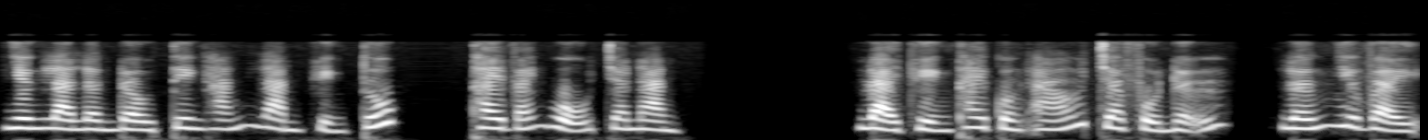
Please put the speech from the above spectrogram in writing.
nhưng là lần đầu tiên hắn làm chuyện tốt, thay váy ngủ cho nàng. Loại chuyện thay quần áo cho phụ nữ, lớn như vậy,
